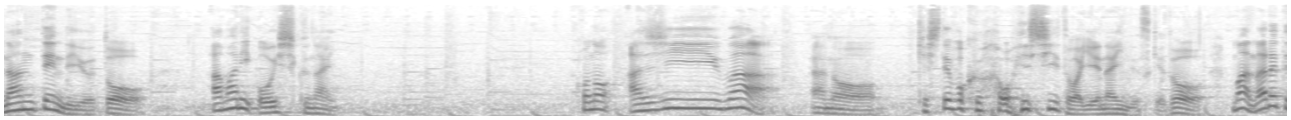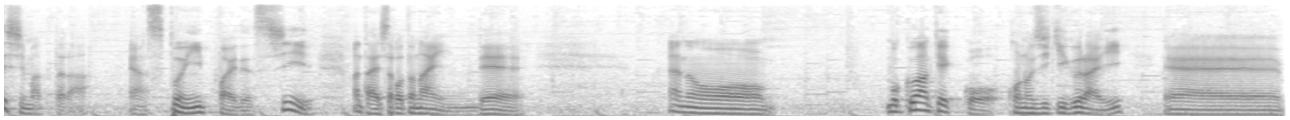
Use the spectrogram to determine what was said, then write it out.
難点で言うとあまり美味しくない。この味はあの決して僕は美味しいとは言えないんですけどまあ慣れてしまったらスプーン1杯ですし、まあ、大したことないんであのー、僕は結構この時期ぐらい、え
